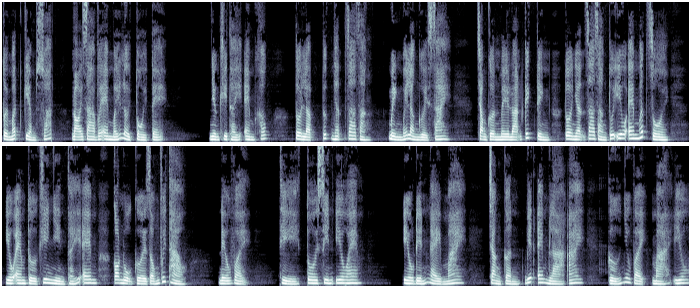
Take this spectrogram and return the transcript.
tôi mất kiểm soát, nói ra với em mấy lời tồi tệ. Nhưng khi thấy em khóc, tôi lập tức nhận ra rằng mình mới là người sai. Trong cơn mê loạn kích tình, tôi nhận ra rằng tôi yêu em mất rồi. Yêu em từ khi nhìn thấy em, con nụ cười giống với Thảo. Nếu vậy, thì tôi xin yêu em. Yêu đến ngày mai, chẳng cần biết em là ai, cứ như vậy mà yêu.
